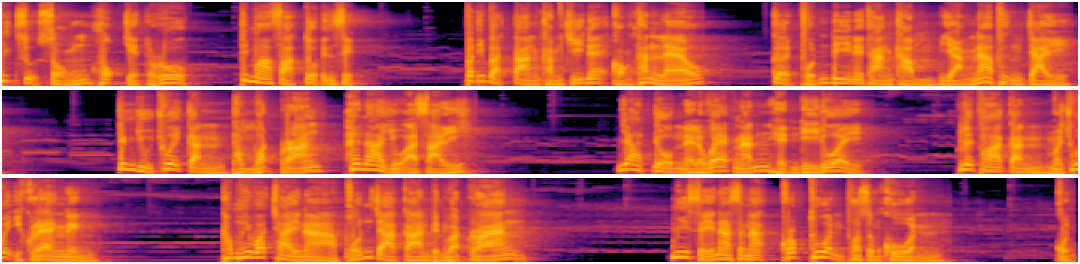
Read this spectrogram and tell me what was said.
ภิกษุสงฆ์หกเจ็ดรูปที่มาฝากตัวเป็นสิทธิ ปฏิบัติตามคำชี้แนะของท่านแล้ว เกิดผลดีในทางธรรมอย่างน่าพึงใจ จึงอยู่ช่วยกันทำวัดร้างให้น่าอยู่อาศัย ญาติโยมในละแวกนั้นเห็นดีด้วย เลยพากันมาช่วยอีกแรงหนึ่งทำให้วัดชัยนาพ้นจากการเป็นวัดร้าง มีเสนาสนะครบถ้วนพอสมควร คน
